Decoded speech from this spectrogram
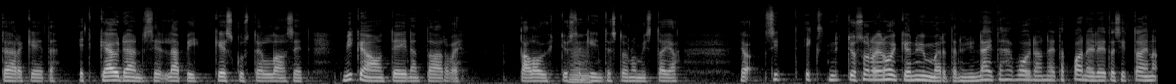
tärkeää, että käydään se läpi, keskustellaan se, että mikä on teidän tarve taloyhtiössä, mm. kiinteistönomistaja. Ja sitten nyt jos olen oikein ymmärtänyt, niin näitähän voidaan näitä paneeleita sitten aina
